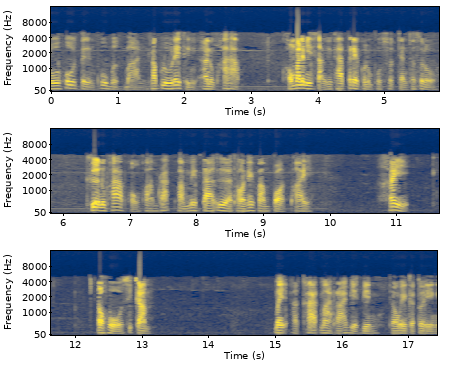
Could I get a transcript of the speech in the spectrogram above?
รู้ผู้ตื่นผู้เบิกบาน รับรู้ได้ถึงอนุภาพ ของบารมีสามสิบทัศพระเดชคุณหลวงปู่สดจันทสโล คืออนุภาพของความรักความเมตตาเอื้อทอนให้ความปลอดภัย ให้อโหสิกรรม ไม่อาฆาตมาร้ายเบียดเบียนจองเวรกับตัวเอง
